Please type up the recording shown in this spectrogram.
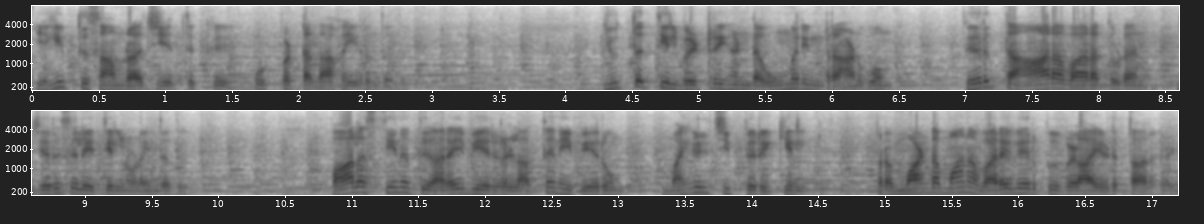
எகிப்து சாம்ராஜ்யத்துக்கு உட்பட்டதாக இருந்தது. யுத்தத்தில் வெற்றி கண்ட உமரின் இராணுவம் பெருத்த ஆரவாரத்துடன் ஜெருசலேத்தில் நுழைந்தது. பாலஸ்தீனத்து அரேபியர்கள் அத்தனை பேரும் மகிழ்ச்சி பெருக்கில் பிரம்மாண்டமான வரவேற்பு விழா எடுத்தார்கள்.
